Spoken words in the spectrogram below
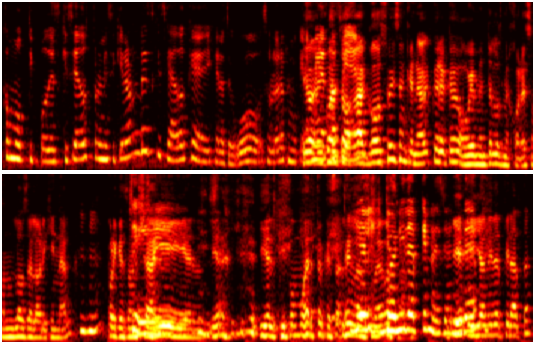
como tipo desquiciados, pero ni siquiera un desquiciado que dijeras de wow, solo era como que, "Amiga, en cuanto ¿estás bien?". a Ghostface en general, creo que obviamente los mejores son los del original. Porque son Sí. Shaggy y el, y el- y el tipo muerto que sale en Y los el nuevos. Johnny Depp que no es Johnny y, y Depp. Johnny Depp pirata.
